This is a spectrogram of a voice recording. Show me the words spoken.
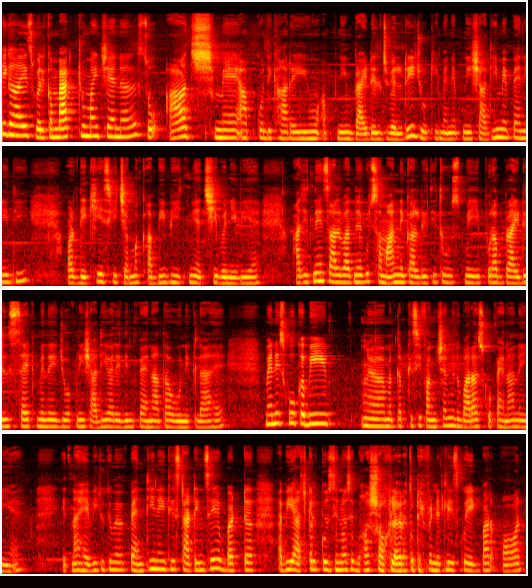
Hey guys welcome back to my channel so आज मैं आपको दिखा रही हूँ अपनी ब्राइडल ज्वेलरी जो कि मैंने अपनी शादी में पहनी थी। और देखिए इसकी चमक अभी भी इतनी अच्छी बनी हुई है। आज इतने साल बाद मैं कुछ सामान निकाल रही थी तो उसमें ये पूरा ब्राइडल सेट मैंने जो अपनी शादी वाले दिन पहना था वो निकला है। मैंने इसको कभी आ, मतलब किसी फ़ंक्शन में दोबारा इसको पहना नहीं है। इतना हैवी क्योंकि मैं पहनती नहीं थी स्टार्टिंग से बट अभी आजकल कुछ दिनों से बहुत शौक लग रहा तो डेफिनेटली इसको एक बार और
